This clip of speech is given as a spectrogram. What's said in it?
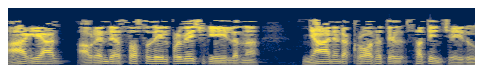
ആകയാൽ അവർ എന്റെ സ്വസ്ഥതയിൽ പ്രവേശിക്കുകയില്ലെന്ന് ഞാൻ എന്റെ ക്രോധത്തിൽ സത്യം ചെയ്തു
